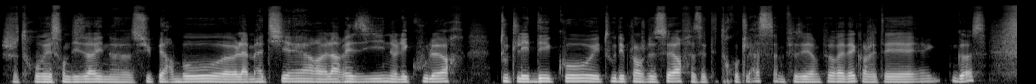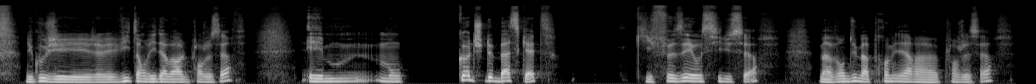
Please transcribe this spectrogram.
Je trouvais son design euh, super beau, euh, la matière, la résine, les couleurs, toutes les décos et tout des planches de surf. C'était trop classe. Ça me faisait un peu rêver quand j'étais gosse. Du coup, j'avais vite envie d'avoir une planche de surf. Et mon coach de basket, qui faisait aussi du surf, m'a vendu ma première planche de surf.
